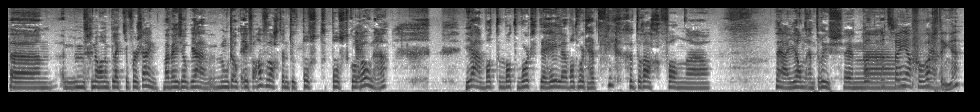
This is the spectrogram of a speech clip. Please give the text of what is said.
uh, misschien nog wel een plekje voor zijn. Maar wees ook, ja, we moeten ook even afwachten, natuurlijk post, post-corona. Ja. ja, wat, wat, wordt de hele, wat wordt het vlieggedrag van nou ja, Jan en Truus? En, wat, wat zijn jouw verwachtingen? Ja.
